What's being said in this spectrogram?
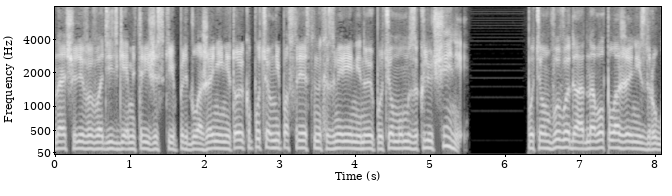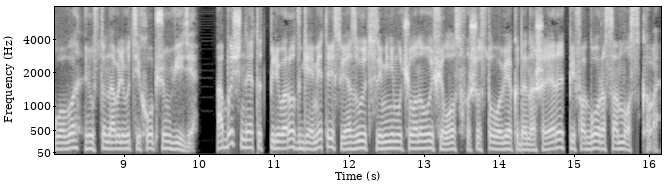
начали выводить геометрические предложения не только путем непосредственных измерений, но и путем умозаключений путем вывода одного положения из другого и устанавливать их в общем виде. Обычно этот переворот в геометрии связывают с именем ученого и философа VI века до нашей эры Пифагора Самосского.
